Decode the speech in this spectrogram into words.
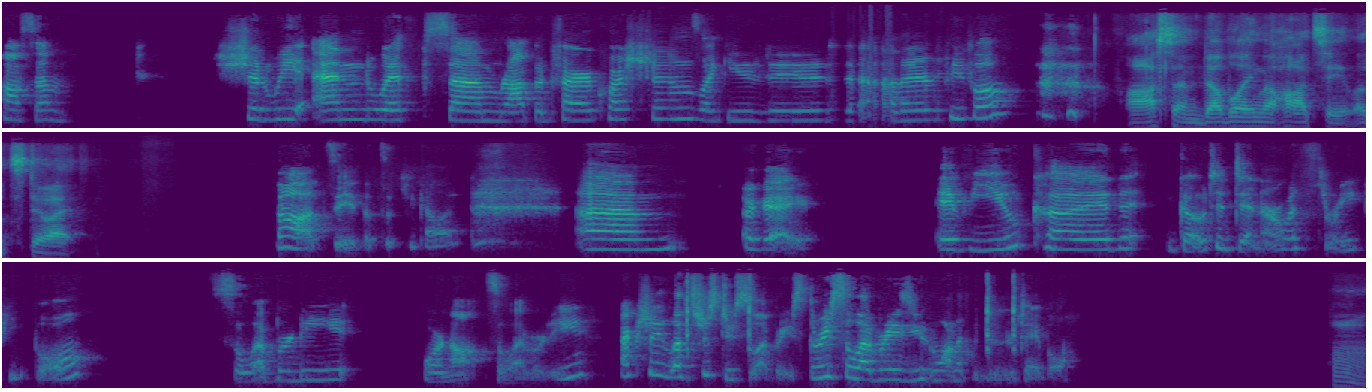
Awesome. Should we end with some rapid fire questions like you do to other people? awesome. Doubling the hot seat. Let's do it. The hot seat. That's what you call it. Um, okay. If you could go to dinner with three people, celebrity or not celebrity, actually, let's just do celebrities. Three celebrities you'd want at the dinner table. Hmm.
